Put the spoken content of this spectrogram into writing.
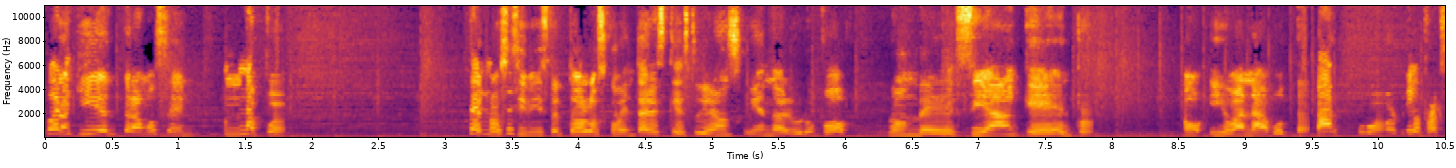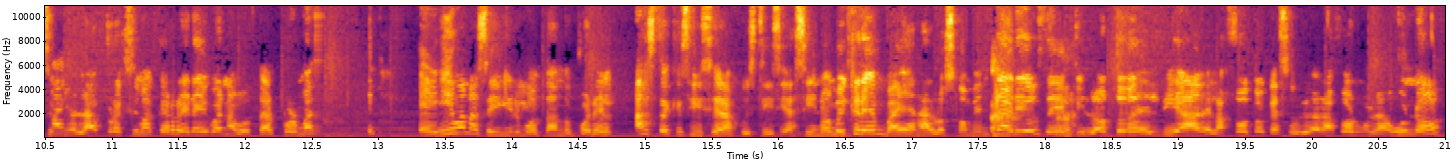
bueno, aquí entramos en una no sé si viste todos los comentarios que estuvieron subiendo al grupo donde decían que el próximo iban a votar por el próximo año, la próxima carrera iban a votar por más e iban a seguir votando por él hasta que se hiciera justicia. Si no me creen, vayan a los comentarios de piloto del día, de la foto que subió a la Fórmula 1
